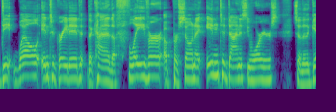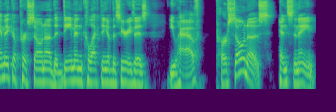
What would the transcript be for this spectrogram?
De- well integrated the kind of the flavor of Persona into Dynasty Warriors. So the gimmick of Persona, the demon collecting of the series is you have personas, hence the name.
